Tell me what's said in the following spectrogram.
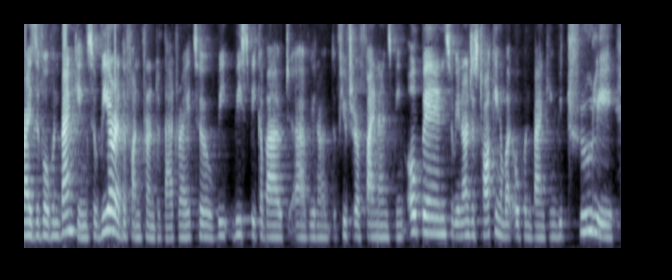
rise of open banking. So we are at the front front of that, right? So we we speak about uh, you know the future of finance being open. So we're not just talking about open banking. We truly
